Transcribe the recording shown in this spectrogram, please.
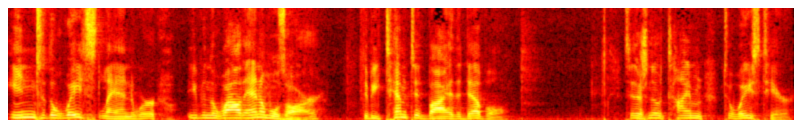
into the wasteland where even the wild animals are to be tempted by the devil. So there's no time to waste here.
